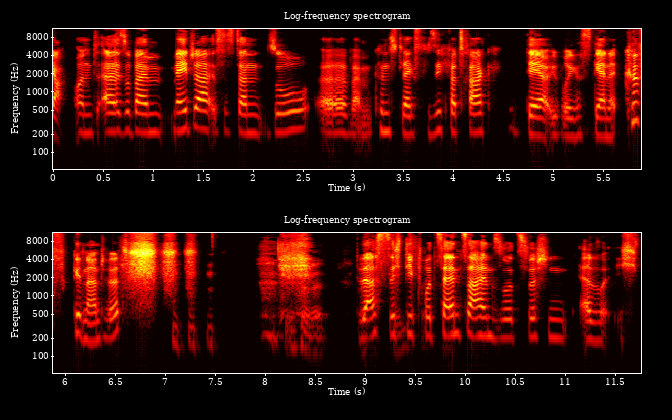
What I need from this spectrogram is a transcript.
ja, und also beim Major ist es dann so, äh, beim Künstler-Exklusivvertrag, der übrigens gerne KÜF genannt wird, dass sich die Prozentzahlen so zwischen, also ich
